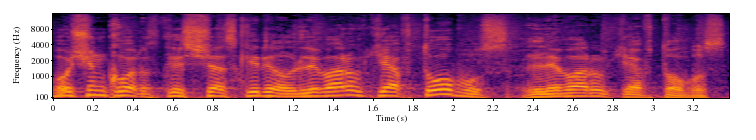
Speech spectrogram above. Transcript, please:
Очень коротко сейчас, Кирилл. Леворукий автобус, леворукий автобус.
